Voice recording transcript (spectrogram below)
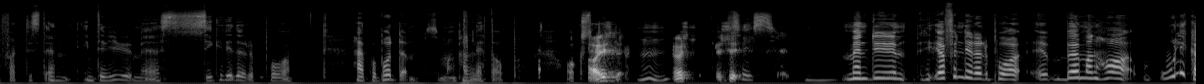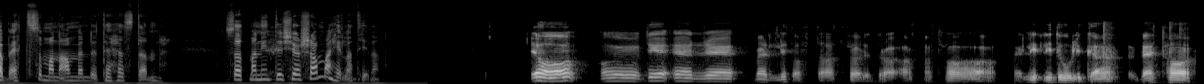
faktiskt en intervju med Sigridur på, här på podden som man kan leta upp. Också. Ja, just det. Mm. Just, precis. precis. Mm. Men du, jag funderade på, eh, bör man ha olika bett som man använder till hästen? Så att man inte kör samma hela tiden? Ja, och det är eh, väldigt ofta att föredra att, ha lite, olika bett. Ha,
